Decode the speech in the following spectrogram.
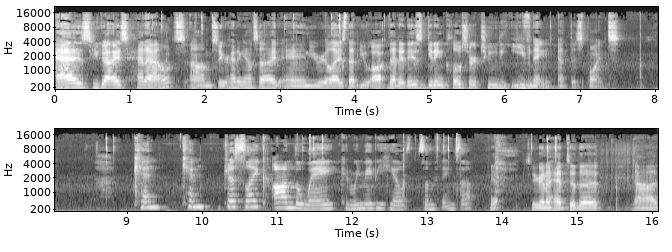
as you guys head out, um, so you're heading outside, and you realize that you are that it is getting closer to the evening at this point. Can can just like on the way, can we maybe heal some things up? Yep. So you're gonna head to the uh,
